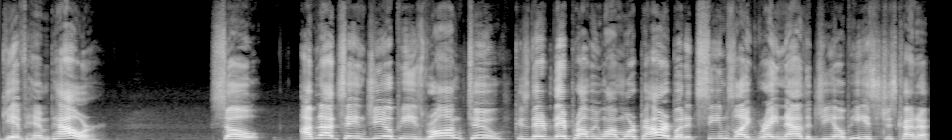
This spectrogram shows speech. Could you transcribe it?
give him power. So, I'm not saying GOP is wrong too, because they they probably want more power, but it seems like right now the GOP is just kind of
